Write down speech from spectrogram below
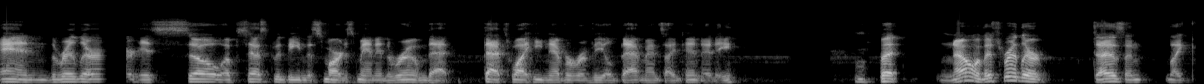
And the Riddler is so obsessed with being the smartest man in the room that that's why he never revealed Batman's identity. Hmm. But no, this Riddler doesn't like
